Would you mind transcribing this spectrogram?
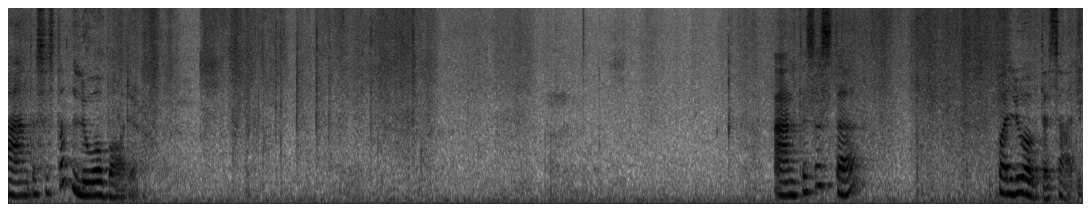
and this is the lower border. And this is the pallu of the sari.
